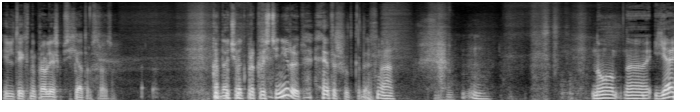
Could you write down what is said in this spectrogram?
Или ты их направляешь к психиатру сразу? Когда человек прокрастинирует, Это шутка, да. А. Но э, я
